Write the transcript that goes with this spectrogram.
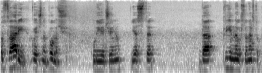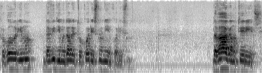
Od stvari koje će nam pomoći u liječenju jeste da prije nego što nešto progovorimo, da vidimo da li to korisno ili nije korisno. Da vagamo te riječi.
